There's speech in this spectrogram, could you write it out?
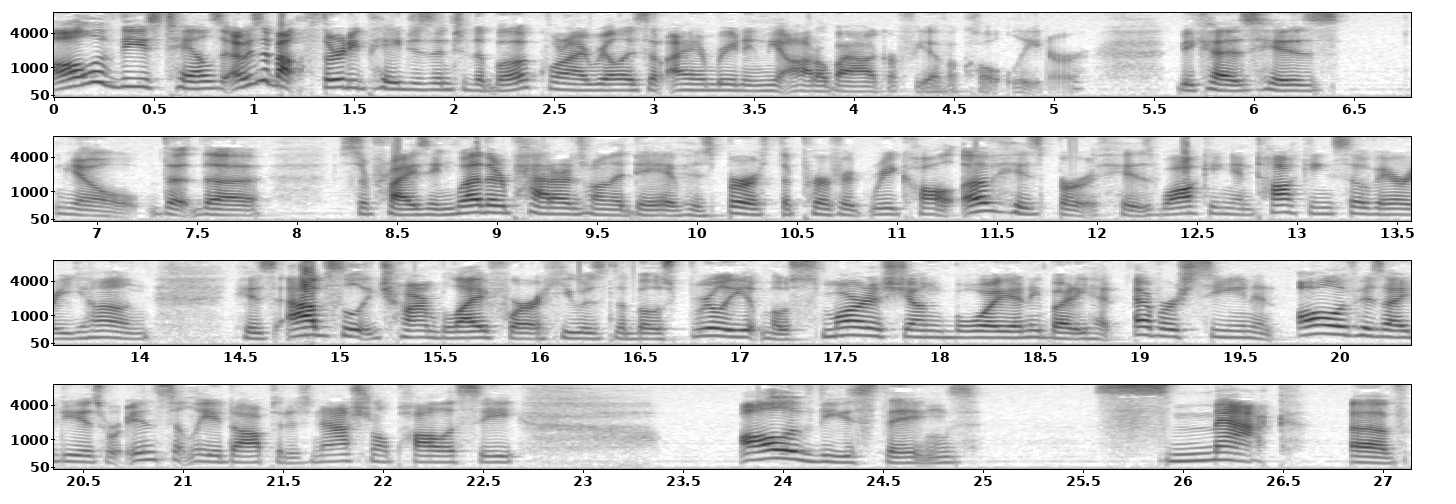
all of these tales, I was about 30 pages into the book when I realized that I am reading the autobiography of a cult leader because his, you know, the, the, surprising weather patterns on the day of his birth, the perfect recall of his birth, his walking and talking so very young, his absolutely charmed life where he was the most brilliant, most smartest young boy anybody had ever seen, and all of his ideas were instantly adopted as national policy. All of these things smack of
